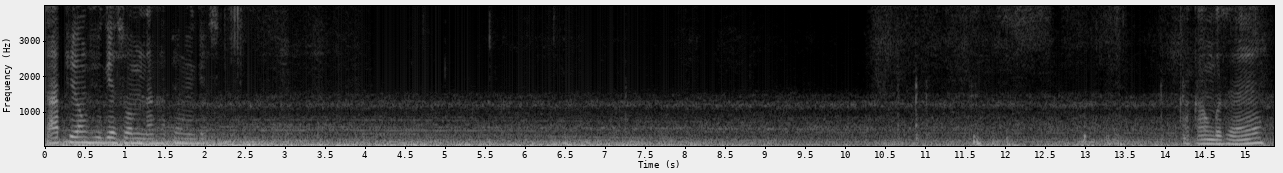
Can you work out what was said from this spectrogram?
가평 휴게소입니다 가평 휴게소 가까운 곳에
